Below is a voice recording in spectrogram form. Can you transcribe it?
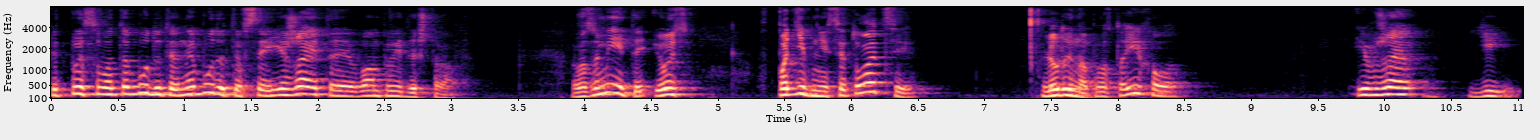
Підписувати будете, не будете, все, їжджайте, вам прийде штраф. Розумієте? І ось в подібній ситуації людина просто їхала, і вже їй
